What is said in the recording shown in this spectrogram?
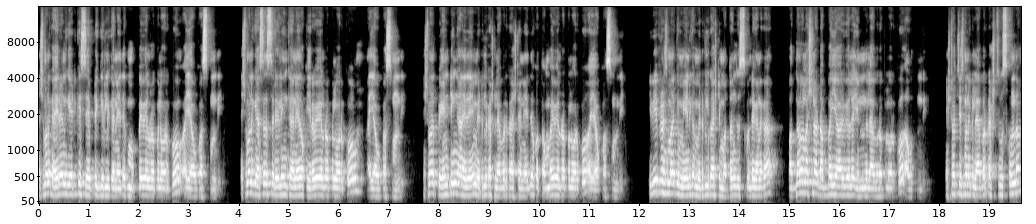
నెక్స్ట్ మనకి ఐరన్ గేట్కి సేఫ్టీ గిర్లకి అనేది ఒక ముప్పై వేల రూపాయల వరకు అయ్యే అవకాశం ఉంది. నెక్స్ట్ మనకి ఎస్ఎస్ రేలింగ్ అనేది ఒక ఇరవై వేల రూపాయల వరకు అయ్యే అవకాశం ఉంది. నెక్స్ట్ మనకి పెయింటింగ్ అనేది మెటీరియల్ కాస్ట్ లేబర్ కాస్ట్ అనేది ఒక తొంభై వేల రూపాయల వరకు అయ్యే అవకాశం ఉంది. ఇవి ఫ్రెండ్స్ మనకి మెయిన్గా మెటీరియల్ కాస్ట్ మొత్తం చూసుకుంటే కనుక పద్నాలుగు లక్షల డెబ్బై ఆరు వేల ఎనిమిది వందల యాభై రూపాయల వరకు అవుతుంది. నెక్స్ట్ వచ్చేసి మనకి లేబర్ కాస్ట్ చూసుకుందాం.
